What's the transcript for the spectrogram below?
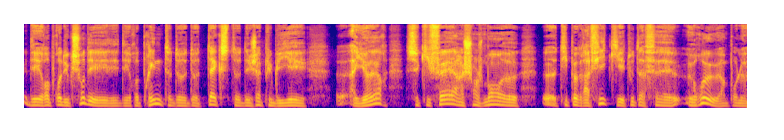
des, reproductions, des, des reprints de, de, textes déjà publiés euh, ailleurs, ce qui fait un changement typographique qui est tout à fait heureux hein, pour, le,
